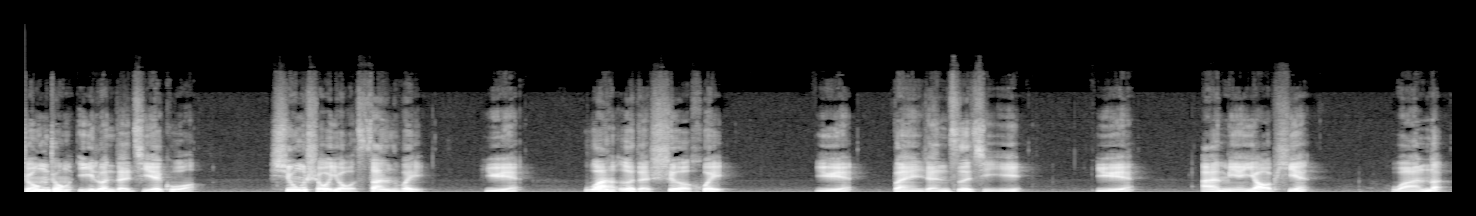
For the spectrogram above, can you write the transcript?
种种议论的结果，凶手有三位：曰万恶的社会；曰本人自己；曰安眠药片。完了。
